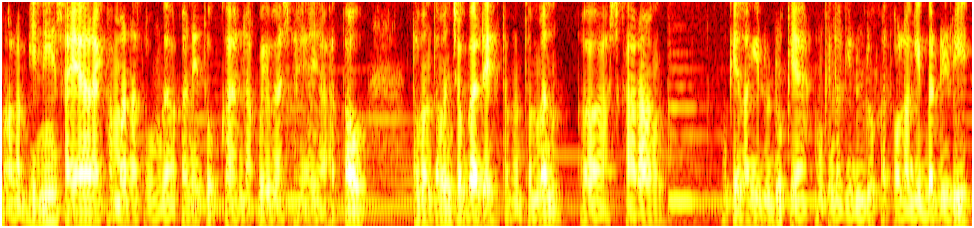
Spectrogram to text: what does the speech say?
malam ini saya rekaman atau enggak kan itu kehendak bebas saya ya atau teman-teman coba deh teman-teman uh, sekarang mungkin lagi duduk ya mungkin lagi duduk atau lagi berdiri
